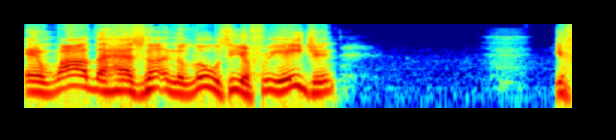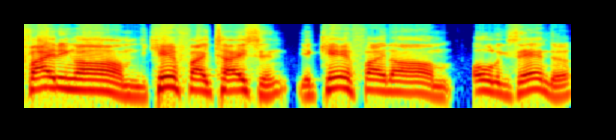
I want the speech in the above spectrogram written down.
and Wilder has nothing to lose. He a free agent. You're fighting um, you can't fight Tyson, you can't fight um Alexander.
